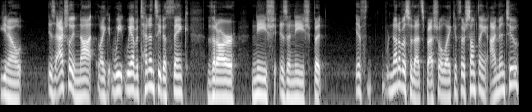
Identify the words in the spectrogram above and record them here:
you know, is actually not like we we have a tendency to think that our niche is a niche, but if none of us are that special, like if there's something I'm into,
